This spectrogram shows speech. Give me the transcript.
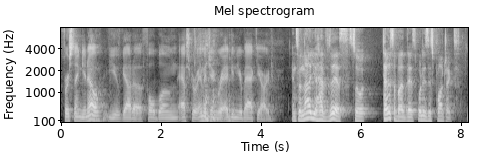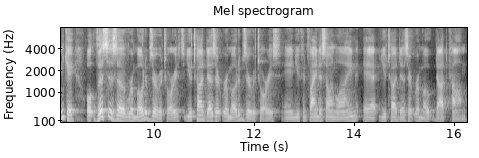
First thing you know, you've got a full-blown astro imaging rig in your backyard. And so now you have this. So tell us about this. What is this project? Okay, well, this is a remote observatory. It's Utah Desert Remote Observatories, and you can find us online at utahdesertremote.com.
